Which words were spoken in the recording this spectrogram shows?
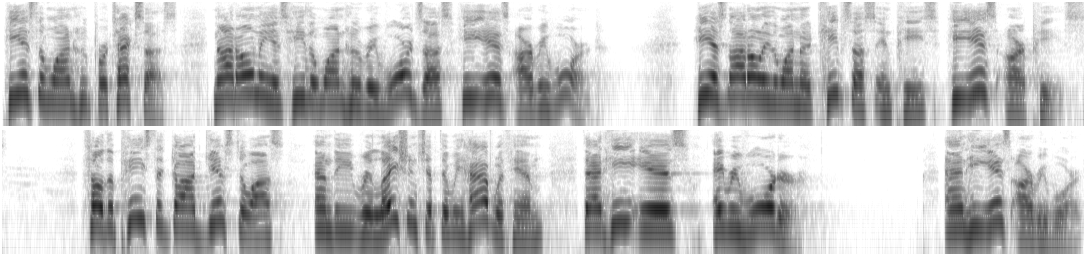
He is the one who protects us. Not only is He the one who rewards us, He is our reward. He is not only the one that keeps us in peace, He is our peace. So the peace that God gives to us and the relationship that we have with Him, that He is a rewarder and He is our reward.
